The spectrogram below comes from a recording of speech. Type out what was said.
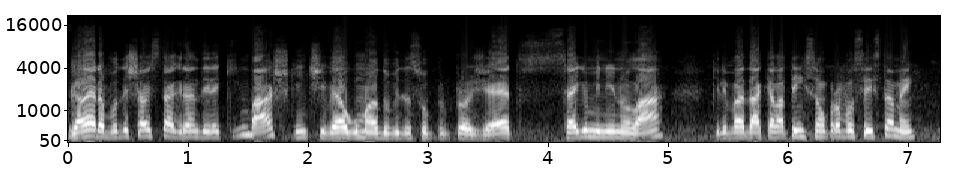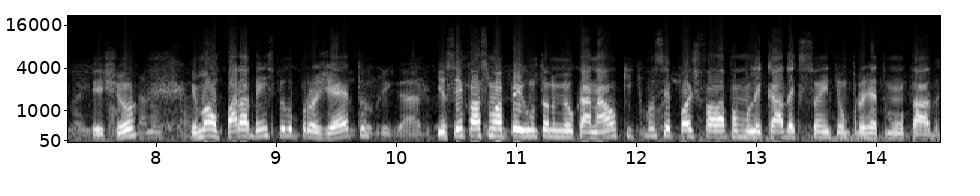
Galera, vou deixar o Instagram dele aqui embaixo. Quem tiver alguma dúvida sobre o projeto, segue o menino lá, que ele vai dar aquela atenção pra vocês também. Aí, Fechou? Irmão, parabéns pelo Muito projeto. obrigado. E eu sempre faço uma pergunta no meu canal. O que, que você pode falar pra molecada que sonha em ter um projeto montado?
